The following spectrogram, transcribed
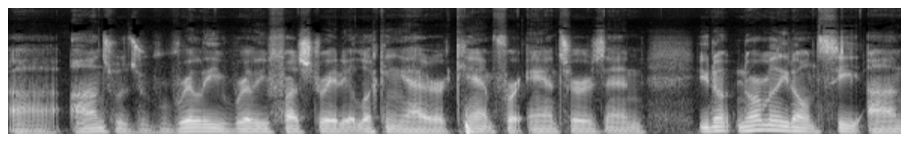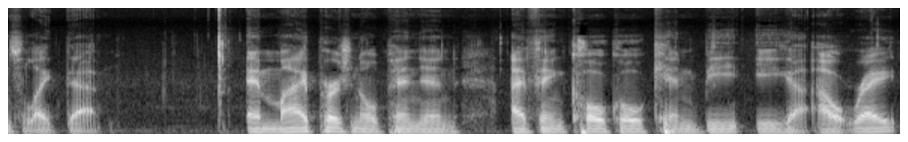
Uh, Ons was really, really frustrated looking at her camp for answers, and you don't normally don't see Ons like that in my personal opinion, I think Coco can beat Iga outright.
